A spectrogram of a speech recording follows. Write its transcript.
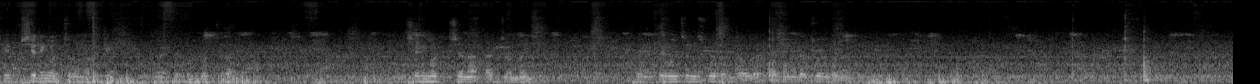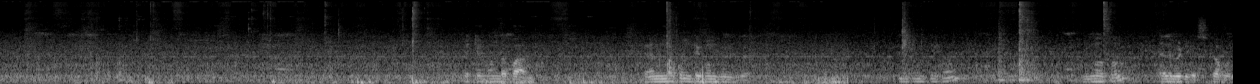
ঠিক শেডিং হচ্ছিল না আর কি। একটা ভুল করছিলাম শেডিং হচ্ছে না তার জন্যই। টেবিল চেঞ্জ করে ফেলতে হবে, তখন এটা চলবে না। এটা কোনটা বাদ এখানে নতুন টেকুন বুঝবে নতুন টেকুন? নতুন এলিভেটিভস কেবল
